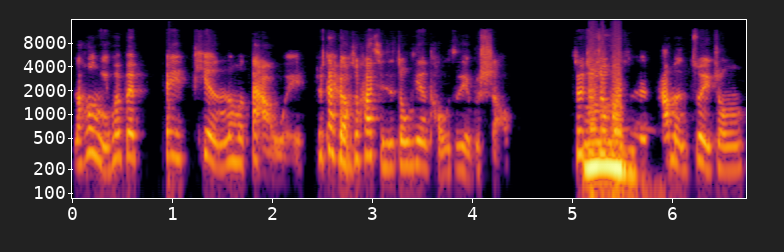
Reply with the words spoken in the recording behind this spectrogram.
然后你会被。被骗那么大为，就代表说他其实中间的投资也不少，所以就是会是他们最终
